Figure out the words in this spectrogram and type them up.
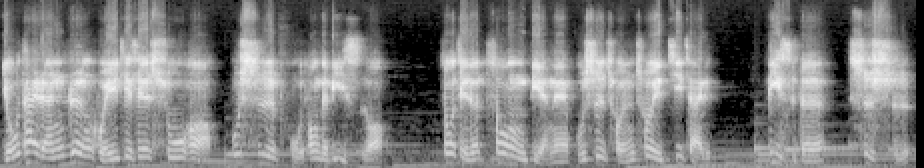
犹太人认为这些书哈不是普通的历史哦，作者的重点呢不是纯粹记载历史的事实，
